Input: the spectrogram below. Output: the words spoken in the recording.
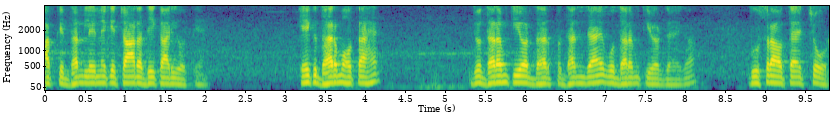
आपके धन लेने के चार अधिकारी होते हैं। एक धर्म होता है, जो धर्म की ओर धर्म धन जाए, वो धर्म की ओर जाएगा। दूसरा होता है चोर।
